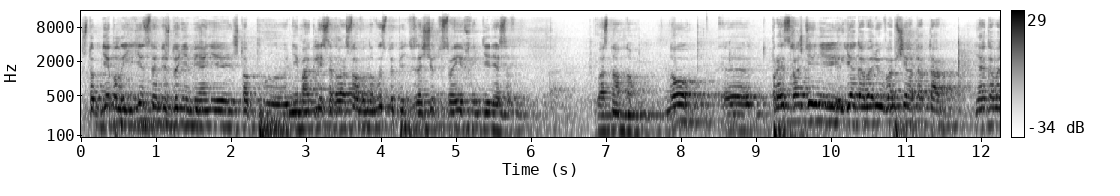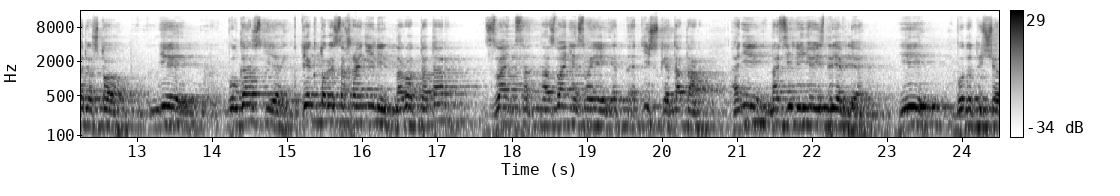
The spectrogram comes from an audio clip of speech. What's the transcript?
чтобы не было единства между ними, они чтобы не могли согласованно выступить в защиту своих интересов в основном. Но э, происхождение, я говорю вообще о татар. Я говорю, что не булгарские, те, которые сохранили народ татар, звань- название своей эт- этнической татар, они носили ее издревле и будут еще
